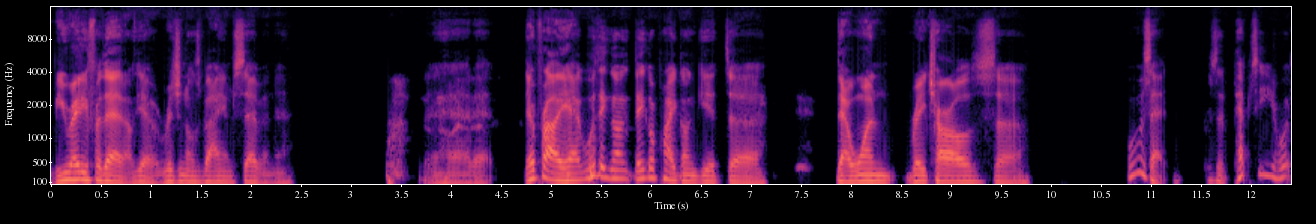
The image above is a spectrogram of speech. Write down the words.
be ready for that. Oh, yeah, originals volume seven. eh? They had that. They're probably had what they going they go probably gonna get uh that one Ray Charles uh what was that? Was it Pepsi or what?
